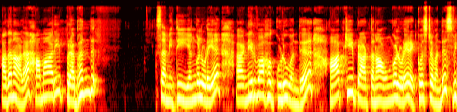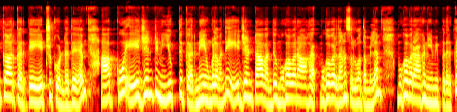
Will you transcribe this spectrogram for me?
அதனால் ஹமாரி பிரபந்த் சமிதி எங்களுடைய நிர்வாக குழு வந்து ஆப்கி பிரார்த்தனா உங்களுடைய ரெக்வஸ்ட்டை வந்து ஸ்வீகார் கருத்தே ஏற்றுக்கொண்டது. ஆப்கோ ஏஜென்ட் நியுக்து கர்னே உங்களை வந்து ஏஜென்ட்டாக வந்து முகவராக முகவர் தானே சொல்லுவோம் தமிழில் முகவராக நியமிப்பதற்கு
